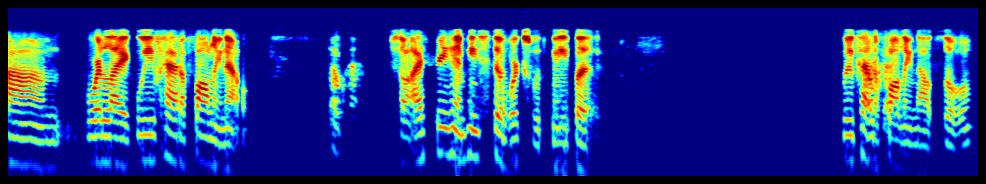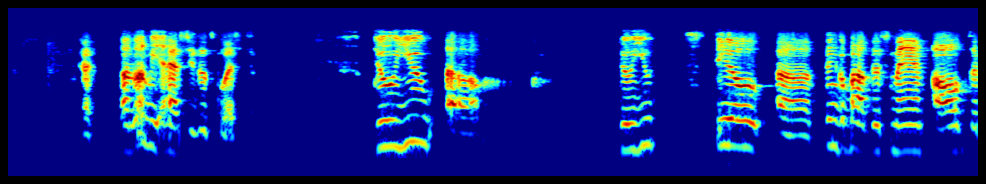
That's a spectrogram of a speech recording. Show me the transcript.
um, we're like we've had a falling out. Okay. So I see him. He still works with me, but we've had Okay. a falling out. So Uh, let me ask you this question: Do you um, do you still uh, think about this man all the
